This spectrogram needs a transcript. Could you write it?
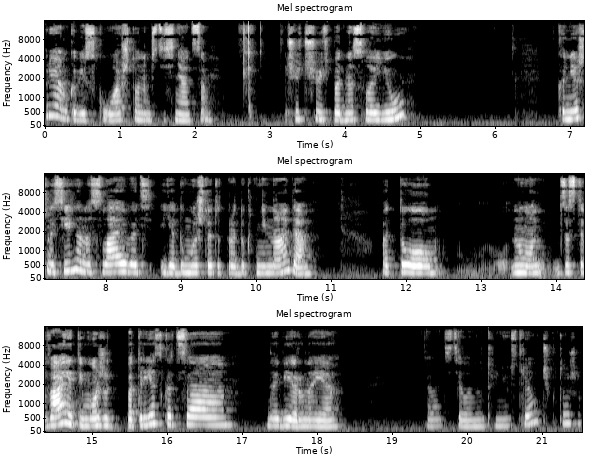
прям к виску. А что нам стесняться? Чуть-чуть поднаслою. Конечно, сильно наслаивать, я думаю, что этот продукт не надо, а то ну, он застывает и может потрескаться, наверное. Давайте сделаем внутреннюю стрелочку тоже.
